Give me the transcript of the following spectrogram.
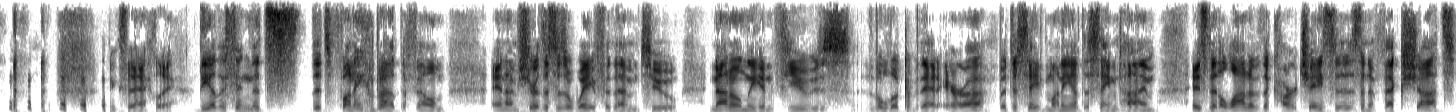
exactly. The other thing that's that's funny about the film, and I'm sure this is a way for them to not only infuse the look of that era, but to save money at the same time, is that a lot of the car chases and effects shots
